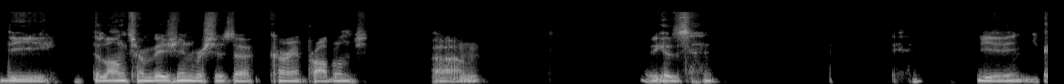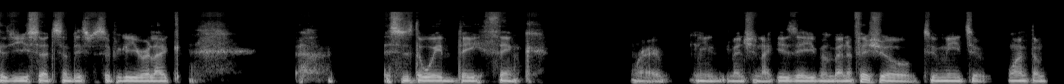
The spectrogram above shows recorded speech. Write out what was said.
the the long term vision versus the current problems. Um, mm-hmm. because yeah, because you said something specifically. You were like, "This is the way they think," right? You mentioned like, is it even beneficial to me to want them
